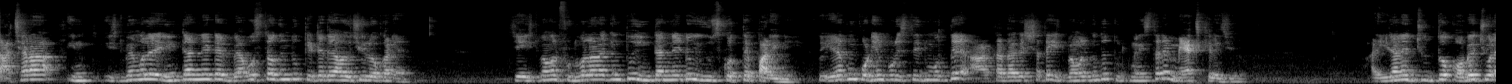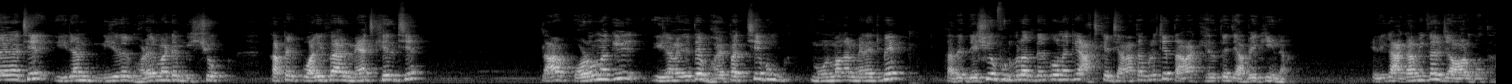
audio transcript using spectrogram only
তাছাড়া ইস্টবেঙ্গলের ইন্টারনেটের ব্যবস্থাও কিন্তু কেটে দেওয়া হয়েছিল ওখানে। যে ইস্টবেঙ্গল ফুটবলাররা কিন্তু ইন্টারনেটও ইউজ করতে পারেনি। তো এরকম কঠিন পরিস্থিতির মধ্যে আরকাদাগের সাথে ইস্টবেঙ্গল কিন্তু তুর্কমেনিস্তানে ম্যাচ খেলেছিল। আর ইরানের যুদ্ধ কবে চলে গেছে, ইরান নিজেদের ঘরের মাঠে বিশ্বকাপের কোয়ালিফায়ার ম্যাচ খেলছে। তারপরও নাকি ইরানে যেতে ভয় পাচ্ছে এবং মোহনবাগান ম্যানেজমেন্ট তাদের দেশীয় ফুটবলারদেরকেও নাকি আজকে জানাতে বলেছে তারা খেলতে যাবে কি না এদিকে আগামীকাল যাওয়ার কথা।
